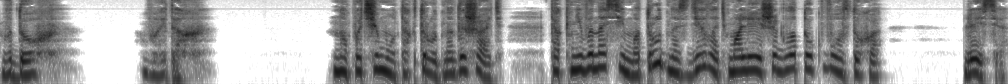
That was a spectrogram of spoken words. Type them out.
Вдох, выдох. Но почему так трудно дышать? Так невыносимо трудно сделать малейший глоток воздуха. Леся,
